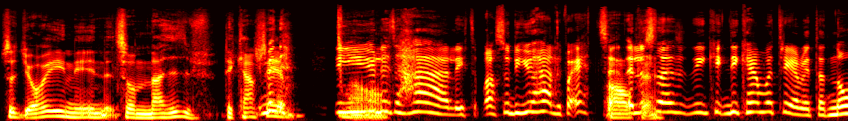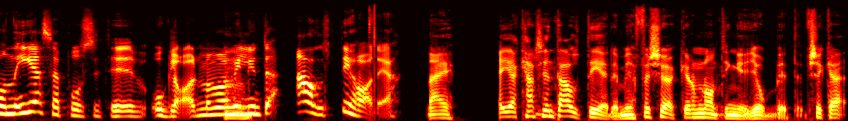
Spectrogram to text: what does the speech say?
Så jag är inne i en sån naiv, det kanske är... Men det är ju lite härligt, alltså det är ju härligt på ett sätt. Ja, okej. Eller sådär, det, det kan vara trevligt att någon är så positiv och glad, men man Mm. vill ju inte alltid ha det. Nej, jag kanske inte alltid är det, men jag försöker om någonting är jobbigt, försöka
